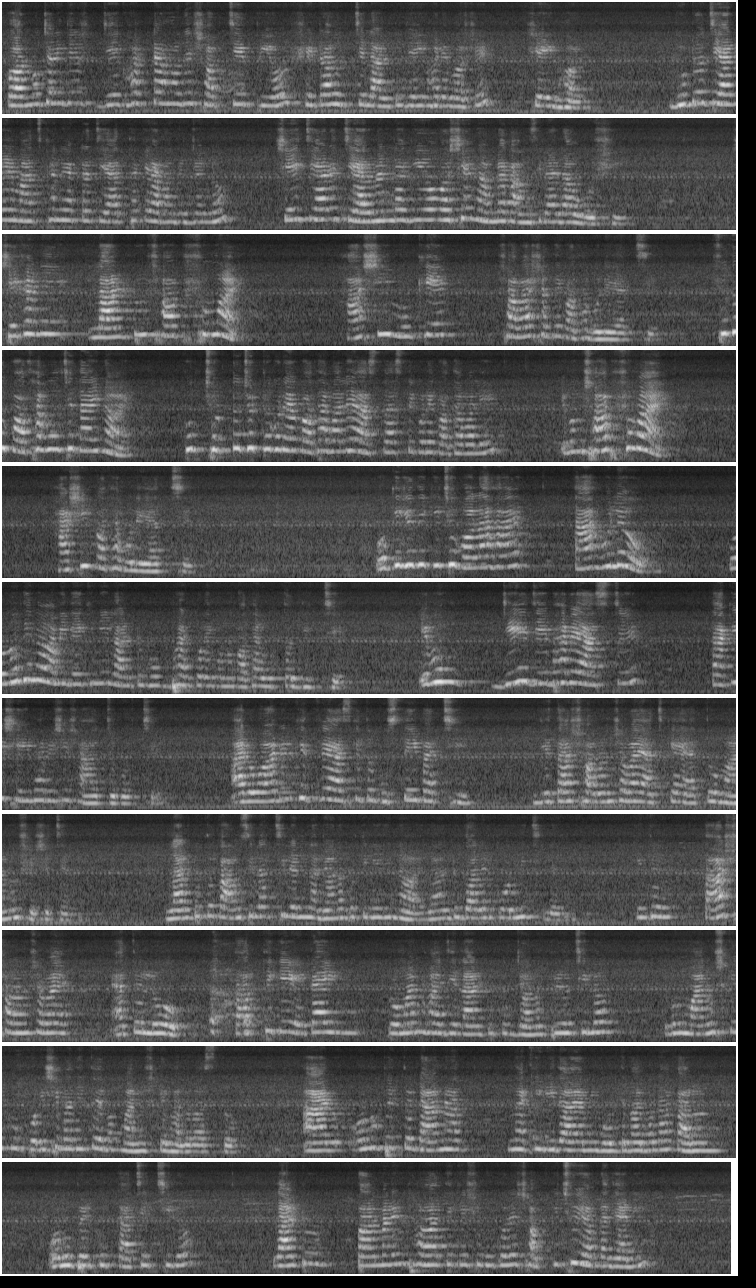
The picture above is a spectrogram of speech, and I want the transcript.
কর্মচারীদের যে ঘরটা আমাদের সবচেয়ে প্রিয়, সেটা হচ্ছে লালটু যেই ঘরে বসে, সেই ঘর। দুটো চেয়ারের মাঝখানে একটা চেয়ার থাকে আমাদের জন্য। সেই চেয়ারে চেয়ারম্যানরা গিয়েও বসেন, আমরা কাউন্সিলাররাও বসি। সেখানে লালটু সব সময় হাসি মুখে সবার সাথে কথা বলে যাচ্ছে। শুধু কথা বলছে তাই নয়, খুব ছোট্ট ছোট্ট করে কথা বলে, আস্তে আস্তে করে কথা বলে এবং সব সময় হাসির কথা বলে যাচ্ছে। ওকে যদি কিছু বলা হয় তাহলেও কোনোদিনও আমি দেখিনি লালটু মুখ ভার করে কোনো কথার উত্তর দিচ্ছে এবং যে যেভাবে আসছে, তাকে সেইভাবে সে সাহায্য করছে। আর ওয়ার্ডের ক্ষেত্রে আজকে তো বুঝতেই পারছি যে তার স্মরণ সভায় আজকে এত মানুষ এসেছেন। লালটু তো কাউন্সিলর ছিলেন না, জনপ্রতিনিধি নয়, লালটু দলের কর্মী ছিলেন। কিন্তু তার স্মরণ সভায় এত লোক, তার থেকে এটাই প্রমাণ হয় যে লালটু খুব জনপ্রিয় ছিল এবং মানুষকে খুব পরিষেবা দিত এবং মানুষকে ভালোবাসতো। আর অনুপের তো ডান হাত নাকি হৃদয় আমি বলতে পারব না, কারণ অনুপের খুব কাছের ছিল। লালটুর পার্মানেন্ট হওয়া থেকে শুরু করে সব কিছুই আমরা জানি।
